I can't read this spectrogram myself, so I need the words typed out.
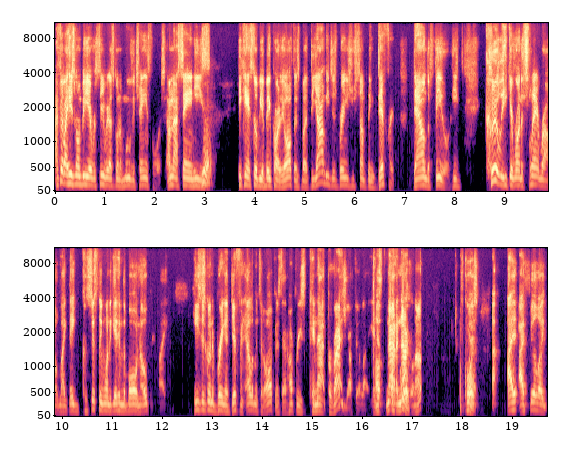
I feel like he's going to be a receiver that's going to move the chains for us. I'm not saying he's Yeah. he can't still be a big part of the offense, but Dyami just brings you something different down the field. He clearly he can run a slant route. Like they consistently want to get him the ball in the open. Like he's just going to bring a different element to the offense that Humphries cannot provide you. I feel like, and it's not of a knock course. on Humphries. of course. I, I feel like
